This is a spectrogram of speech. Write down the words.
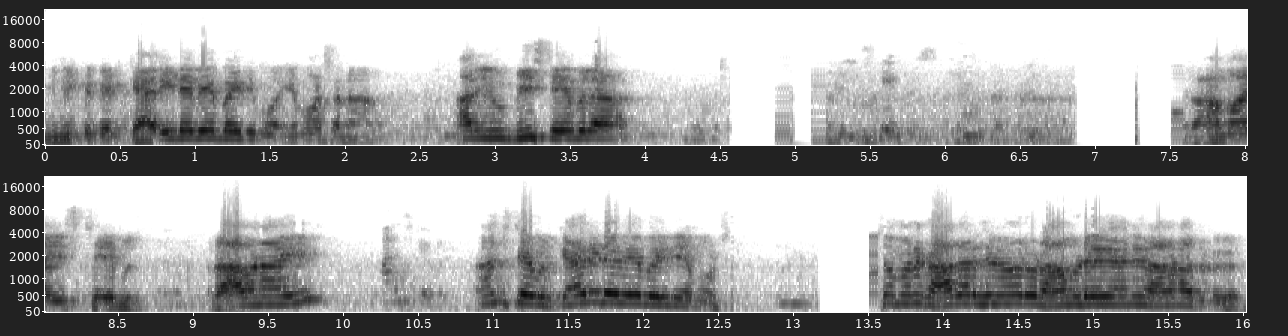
You need get carried away by the ఎమోషనా ఆర్ యూ బీ స్టేబులా Rama is stable Ravana is unstable carried away by the emotion so మనకు ఆదర్శం ఎవరు? రాముడే కానీ రావణాసుడు గారు.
